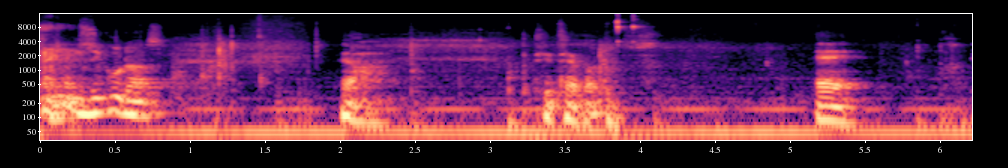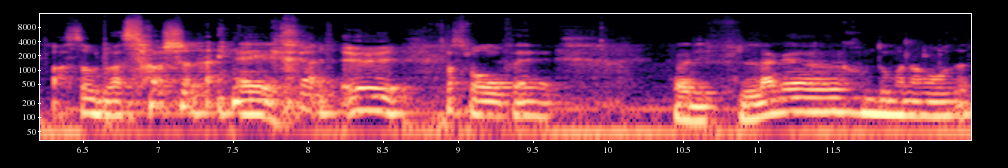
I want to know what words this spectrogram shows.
Sieht gut aus. ja, sieht sehr gut aus. Ey, Ach so, du hast auch schon einen Ey. Ey, pass mal auf, ey. So die Flagge. Komm du mal nach Hause.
